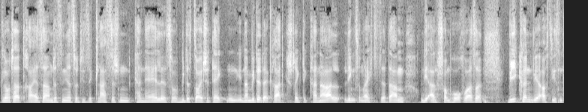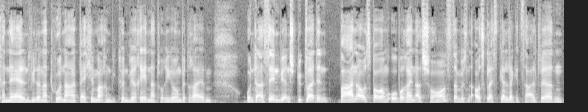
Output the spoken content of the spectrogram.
Glotter, Dreisam, das sind ja so diese klassischen Kanäle, so wie das deutsche Denken, in der Mitte der gradgestreckte Kanal, links und rechts der Damm und die Angst vom Hochwasser. Wie können wir aus diesen Kanälen wieder naturnahe Bäche machen? Wie können wir Renaturierung betreiben? Und da sehen wir ein Stück weit den Bahnausbau am Oberrhein als Chance. Da müssen Ausgleichsgelder gezahlt werden.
